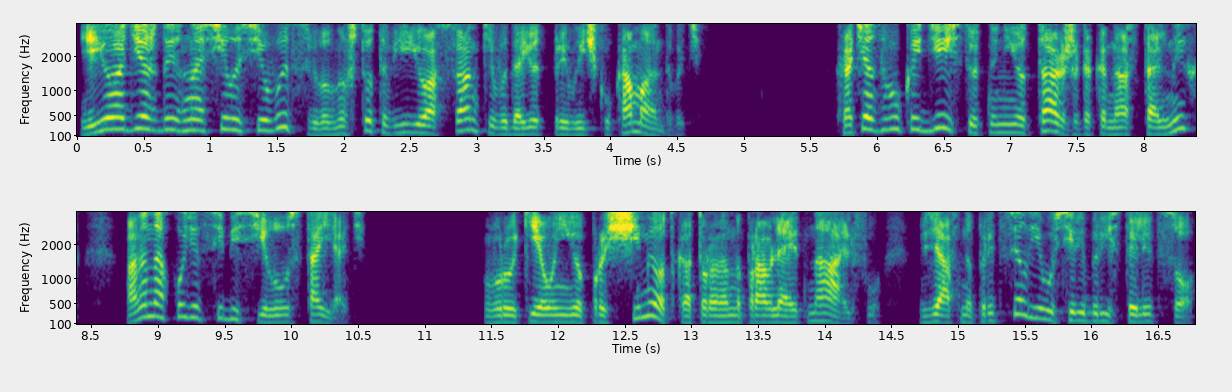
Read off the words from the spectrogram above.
Ее одежда износилась и выцвела, но что-то в ее осанке выдает привычку командовать. Хотя звук и действует на нее так же, как и на остальных, она находит в себе силу устоять. В руке у нее прощемет, который она направляет на Альфу, взяв на прицел его серебристое лицо,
